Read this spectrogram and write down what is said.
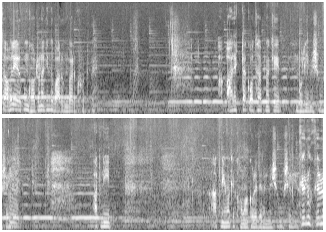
তাহলে এরকম ঘটনা কিন্তু বারংবার ঘটবে। আরেকটা কথা আপনাকে বলি মেসমশাই। আপনি আপনি আমাকে ক্ষমা করে দেবেন মেসমশাই। কেন কেন?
